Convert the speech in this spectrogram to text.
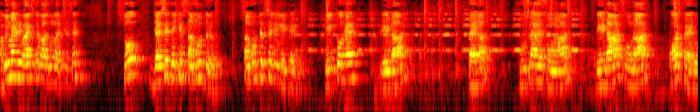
अभी मैं रिवाइज करवा दूँगा अच्छे से। तो जैसे देखिए समुद्र समुद्र से रिलेटेड एक तो है रेडार पहला। दूसरा है सोनार रेडार सोनार और फेरो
